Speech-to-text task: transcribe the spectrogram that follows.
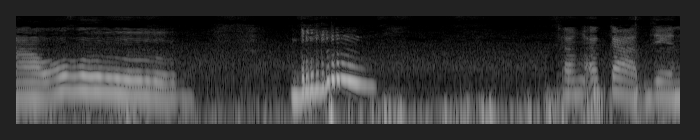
าวบรรทั้งอากาศเย็น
